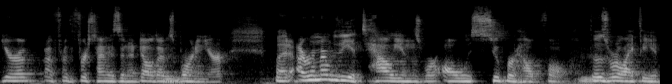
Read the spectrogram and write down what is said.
Europe uh, for the first time as an adult. I was born in Europe. But I remember the Italians were always super helpful. Those were like the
